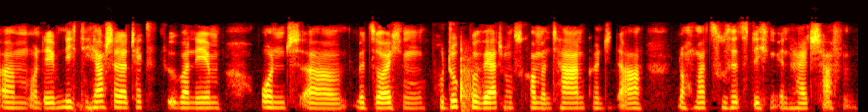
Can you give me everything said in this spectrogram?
ähm, und eben nicht die Herstellertexte zu übernehmen. Und äh, mit solchen Produktbewertungskommentaren könnt ihr da nochmal zusätzlichen Inhalt schaffen.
